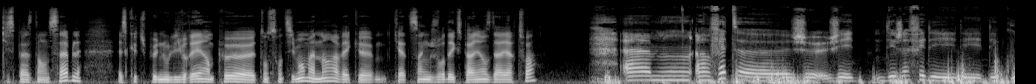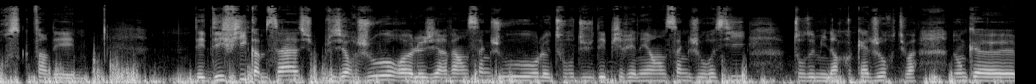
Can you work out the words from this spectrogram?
qui se passent dans le sable. Est-ce que tu peux nous livrer un peu ton sentiment maintenant avec 4-5 jours d'expérience derrière toi? Euh, en fait, euh, j'ai déjà fait des, des, des courses, enfin des, des défis comme ça sur plusieurs jours, le GRV en 5 jours, le tour du, des Pyrénées en 5 jours aussi, le tour de Minorque en 4 jours, tu vois. Donc euh,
